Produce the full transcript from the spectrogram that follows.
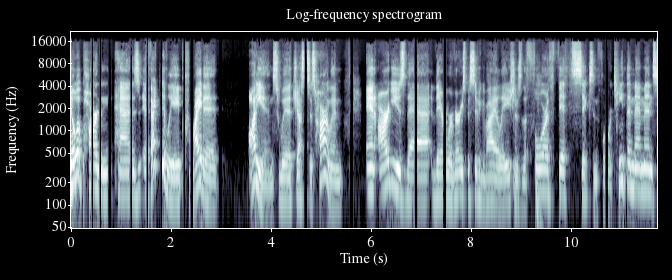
Noah Parden has effectively a private audience with Justice Harlan and argues that there were very specific violations of the Fourth, Fifth, Sixth, and Fourteenth Amendments.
